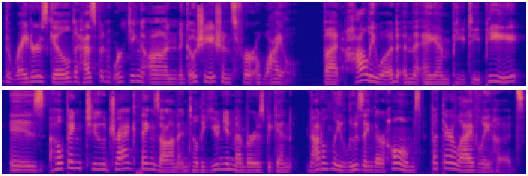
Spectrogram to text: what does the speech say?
the Writers Guild has been working on negotiations for a while. But Hollywood and the AMPTP is hoping to drag things on until the union members begin not only losing their homes, but their livelihoods.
